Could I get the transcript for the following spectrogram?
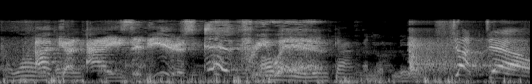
แต่ว่า I've got eyes and ears เขามาอยู่ everywhere. เลนกลางกันหมดเลย Shut down.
